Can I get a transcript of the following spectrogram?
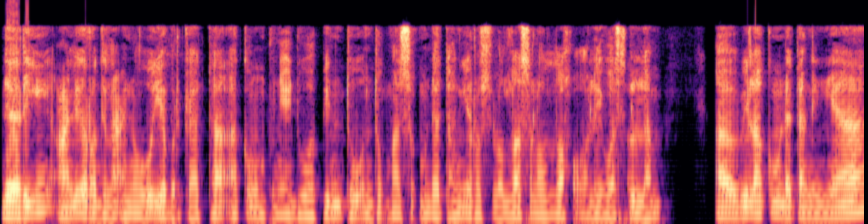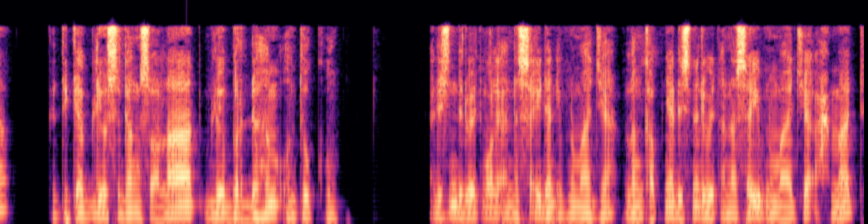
Dari Ali radhiyallahu anhu ia berkata aku mempunyai dua pintu untuk masuk mendatangi Rasulullah sallallahu alaihi wasallam apabila aku mendatanginya ketika beliau sedang sholat, beliau berdehem untukku. Hadis ini diriwayatkan oleh An-Nasai dan Ibnu Majah. Lengkapnya di sini riwayat An-Nasai, Ibnu Majah, Ahmad.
